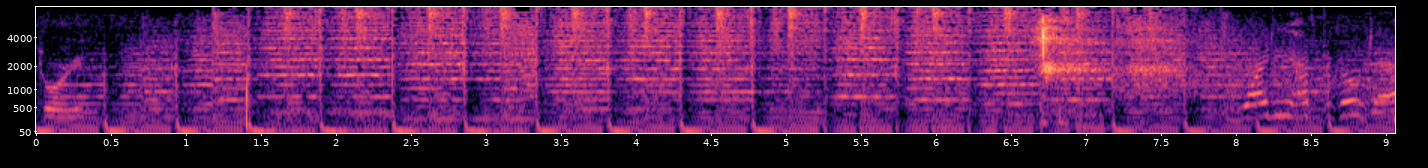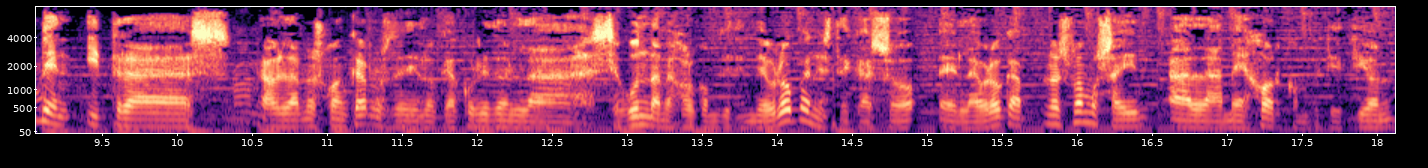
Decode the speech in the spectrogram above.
tell me a story. Why do you have to go, Dad? Bien, y tras hablarnos Juan Carlos de lo que ha ocurrido en la segunda mejor competición de Europa, en este caso en la Eurocup, nos vamos a ir a la mejor competición,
